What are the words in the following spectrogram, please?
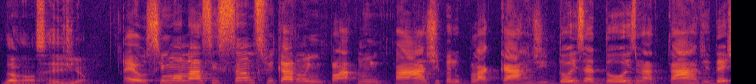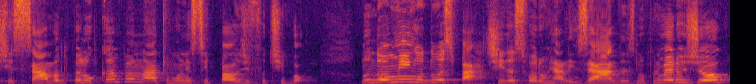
da nossa região. É, o Simonato e Santos ficaram no empate pelo placar de 2 a 2 na tarde deste sábado pelo Campeonato Municipal de Futebol. No domingo, duas partidas foram realizadas. No primeiro jogo,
